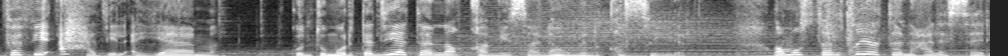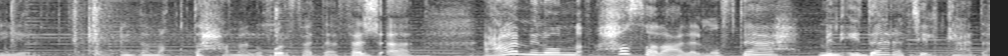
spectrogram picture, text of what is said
ففي أحد الأيام كنت مرتدية قميص نوم قصير ومستلقية على السرير عندما اقتحم الغرفة فجأة عامل حصل على المفتاح من إدارة الكادة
